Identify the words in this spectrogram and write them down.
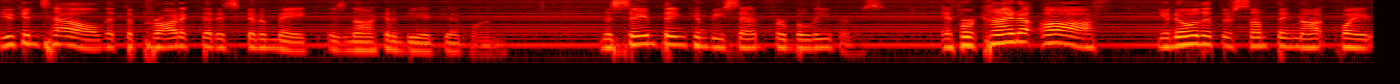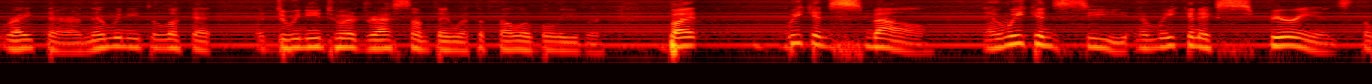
you can tell that the product that it's going to make is not going to be a good one. The same thing can be said for believers. If we're kind of off, you know that there's something not quite right there. And then we need to look at do we need to address something with a fellow believer? But we can smell and we can see and we can experience the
